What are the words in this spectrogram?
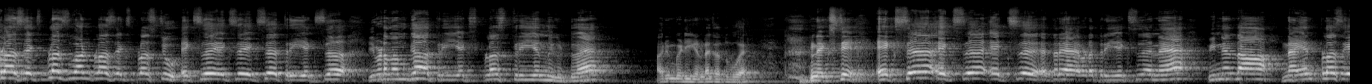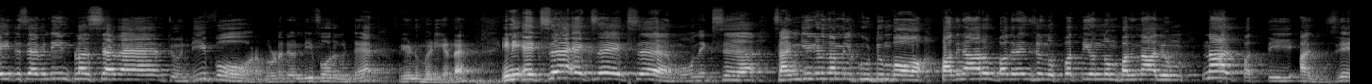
plus X plus one plus X plus two X X X three X ഇവിടെ നമുക്ക് ത്രീ എക്സ് പ്ലസ് ത്രീ എന്ന് കിട്ടുവേ. ആരും പേടിക്കണ്ട ചത്തുപോയെ നെക്സ്റ്റ് എക്സ് എക്സ് എക്സ് എത്രയാ ഇവിടെ ത്രീ എക്സ് തന്നെ? പിന്നെന്താ? Nine plus eight seventeen plus seven twenty four അപ്പൊ ഇവിടെ ട്വന്റി ഫോർ കിട്ടേ. വീണ്ടും പേടിക്കണ്ടേ. ഇനി എക്സ് എക്സ് എക്സ് മൂന്ന് എക്സ് സംഖ്യകൾ തമ്മിൽ കൂട്ടുമ്പോൾ പതിനാറും പതിനഞ്ചും മുപ്പത്തിയൊന്നും പതിനാലും നാൽപ്പത്തി അഞ്ച്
